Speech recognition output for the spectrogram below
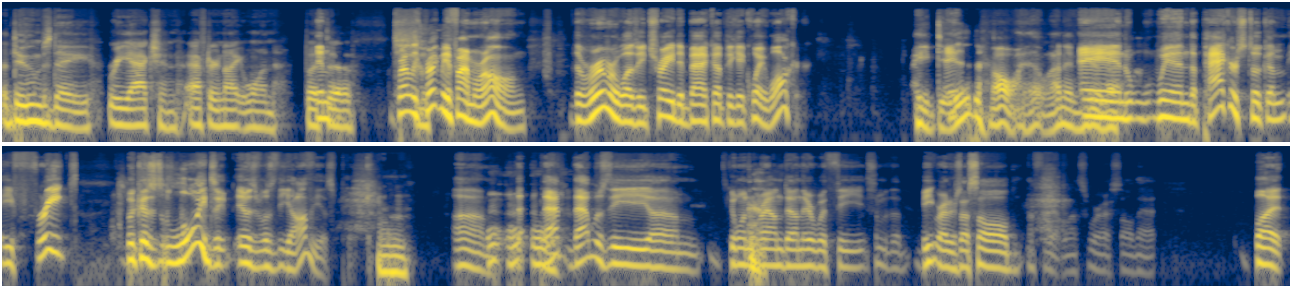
a doomsday reaction after night one. But And- uh, Bradley, correct me if I'm wrong. The rumor was he traded back up to get Quay Walker, he did. oh hell, I didn't. Hear that. and when the Packers took him, he freaked because Lloyd's it, was was the obvious pick. Mhm. Um, th- that that was the um going around down there with the some of the beat writers I saw. I forget that's where I saw that, but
